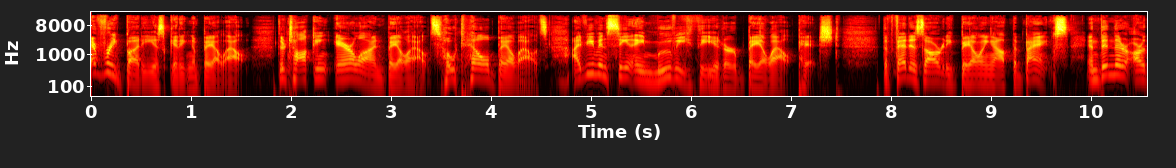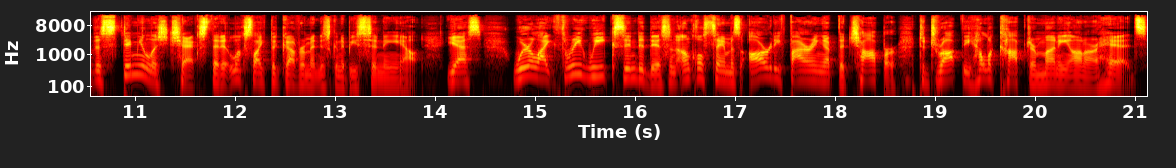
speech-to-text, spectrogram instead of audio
Everybody is getting a bailout. They're talking airline bailouts, hotel bailouts. I've even seen a movie theater bailout pitched. The Fed is already bailing out the banks. And then there are the stimulus checks that it looks like the government is going to be sending out. Yes, we're like three weeks into this, and Uncle Sam is already firing up the chopper to drop the helicopter money on our heads.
